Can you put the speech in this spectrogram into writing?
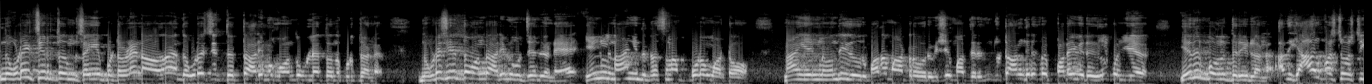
இந்த உடை சீர்த்தம் செய்யப்பட்டவனே நான் தான் இந்த உடை சீர்த்தத்தை அறிமுகம் வந்து உள்ள வந்து கொடுத்தாங்க. இந்த உடை சீர்த்தம் வந்து அறிமுகம் செஞ்சோடனே எங்களை நாங்க இந்த ட்ரெஸ் எல்லாம் போட மாட்டோம். நாங்க எங்களை வந்து இது ஒரு மதம் மாற்ற ஒரு விஷயமா தெரியுதுன்னு சொல்லிட்டு அங்க இருக்கிற படை வீரர்கள் கொஞ்சம் எதிர்ப்பு வந்து தெரிவிக்கிறாங்க. அது யார் ஃபர்ஸ்ட் ஃபர்ஸ்ட்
